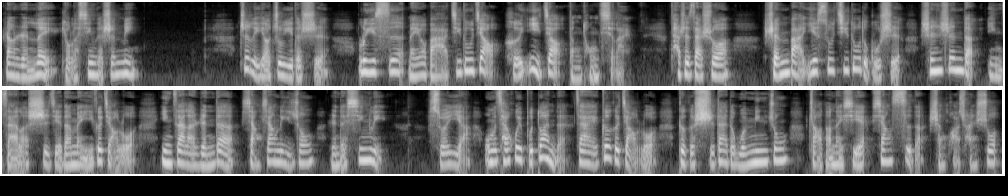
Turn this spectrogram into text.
让人类有了新的生命。这里要注意的是，路易斯没有把基督教和异教等同起来，他是在说。神把耶稣基督的故事深深地印在了世界的每一个角落，印在了人的想象力中、人的心里。所以啊，我们才会不断地在各个角落、各个时代的文明中找到那些相似的神话传说。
